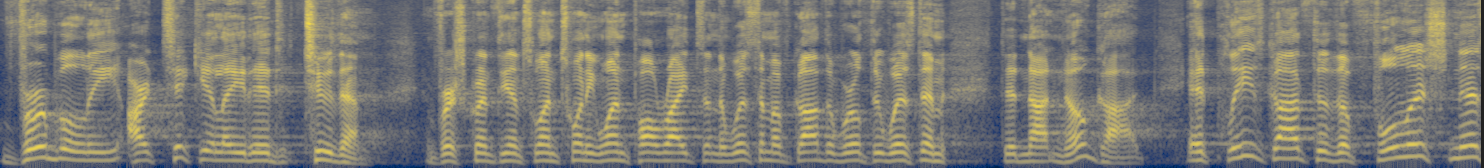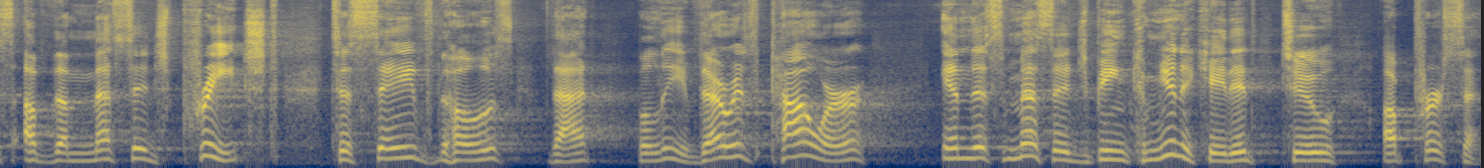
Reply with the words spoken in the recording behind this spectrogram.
verbally articulated to them. In 1 Corinthians 1:21 Paul writes in the wisdom of God the world through wisdom did not know God. It pleased God through the foolishness of the message preached to save those that believe. There is power in this message being communicated to a person.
